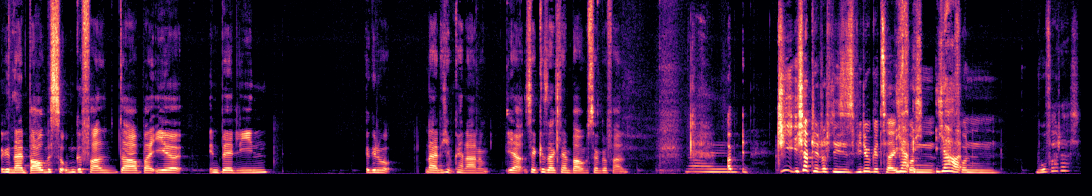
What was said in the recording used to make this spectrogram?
irgendein Baum ist so umgefallen da bei ihr in Berlin. Irgendwo. Nein, ich habe keine Ahnung. Ja, sie hat gesagt, ein Baum ist umgefallen. Nein. Aber, die, ich habe dir doch dieses Video gezeigt Ja, von, ich- ja. von. Wo war das?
